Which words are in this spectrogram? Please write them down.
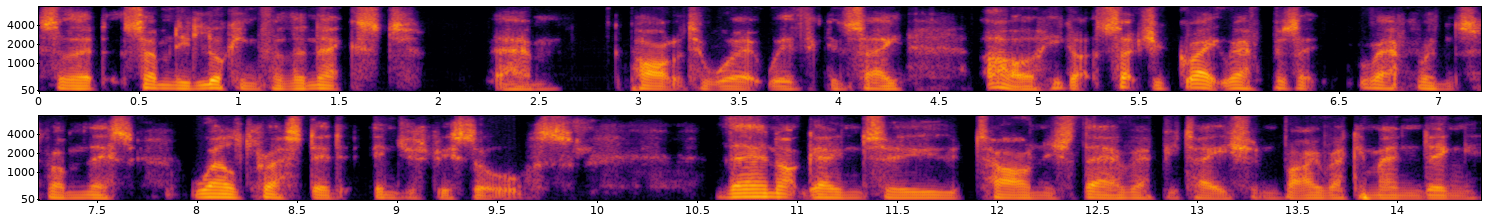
so that somebody looking for the next um, partner to work with can say, "Oh, he got such a great reference from this well-trusted industry source." They're not going to tarnish their reputation by recommending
